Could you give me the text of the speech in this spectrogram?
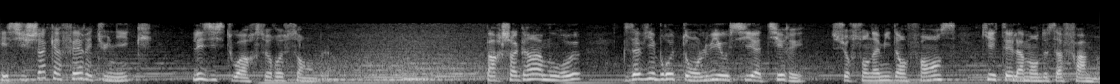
Et si chaque affaire est unique, les histoires se ressemblent. Par chagrin amoureux, Xavier Breton lui aussi a tiré sur son ami d'enfance qui était l'amant de sa femme.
